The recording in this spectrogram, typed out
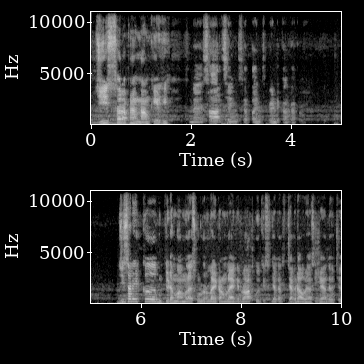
ਜੀ ਸਰ ਆਪਣਾ ਨਾਮ ਕੀ ਹੈ ਜੀ? ਮੈਂ ਸਾਰ ਸਿੰਘ ਸਰਪੰਚ ਪਿੰਡ ਕੰਗਾ ਤੋਂ ਜੀ ਸਰ ਇੱਕ ਜਿਹੜਾ ਮਾਮਲਾ ਹੈ ਸੋਲਰ ਲਾਈਟਾਂ ਨੂੰ ਲੈ ਕੇ ਰਾਤ ਕੋਈ ਕਿਸੇ ਜਗ੍ਹਾ ਤੇ ਝਗੜਾ ਹੋਇਆ ਸੀ ਸ਼ਹਿਰ ਦੇ ਵਿੱਚ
